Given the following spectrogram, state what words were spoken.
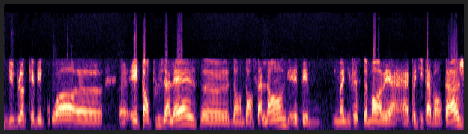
du bloc québécois étant plus à l'aise dans dans sa langue était manifestement avait un, petit avantage,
